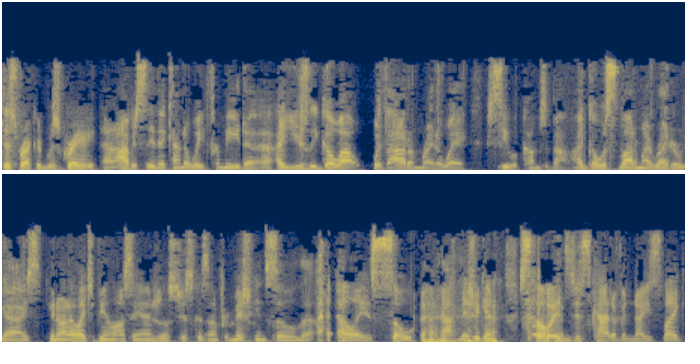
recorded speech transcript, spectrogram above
this record was great. And obviously they kind of wait for me to, I usually go out without them right away, see what comes about. I go with a lot of my writer guys, you know, and I like to be in Los Angeles just cause I'm from Michigan. So the, LA is so not Michigan. so it's just kind of a nice, like,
